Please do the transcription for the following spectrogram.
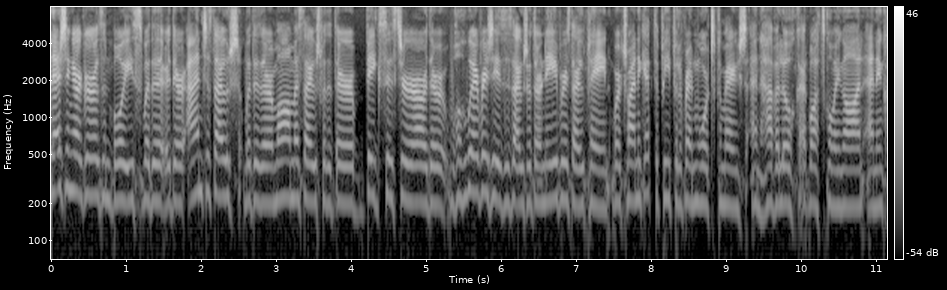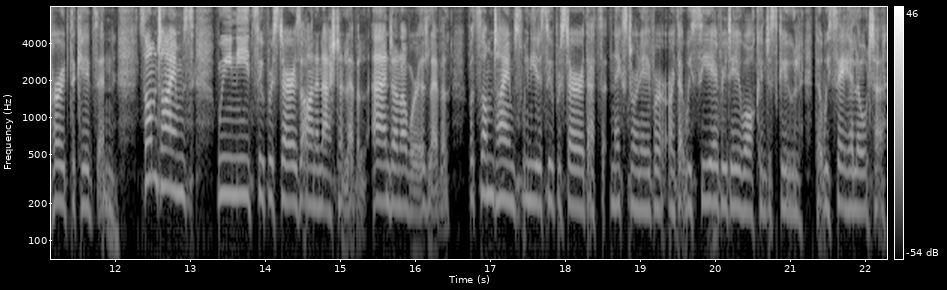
Letting our girls and boys, whether their aunt is out, whether their mom is out, whether their big sister or their well, whoever it is is out, or their neighbours out playing, we're trying to get the people of Renmore to come out and have a look at what's going on and encourage the kids. And sometimes we need superstars on a national level and on a world level, but sometimes we need a superstar that's next door neighbour or that we see every day walking to school that we say hello to.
